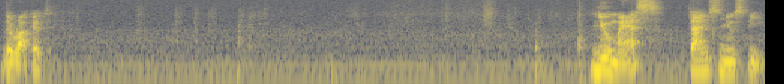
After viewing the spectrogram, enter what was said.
the rocket. new mass times new speed.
